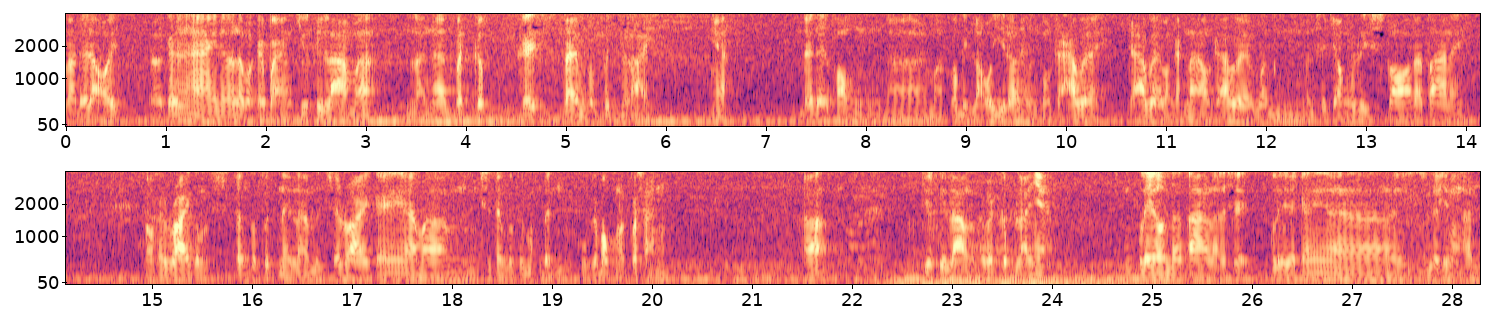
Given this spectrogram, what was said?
là để đổi. Rồi cái thứ hai nữa là các bạn trước khi làm á là nên backup cái system config lại nha. Để đề phòng à, mà có bị lỗi gì đó thì mình còn trả về trả về bằng cách nào? Trả về mình mình sẽ chọn cái restore data này. Còn cái write system config này là mình sẽ write cái um, um system config mặc định của cái bốc nó có sẵn. Đó. Trước khi làm là phải backup lại nha. Clear on data là sẽ clear cái ờ, dữ liệu trên màn hình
